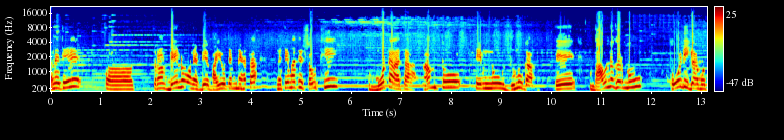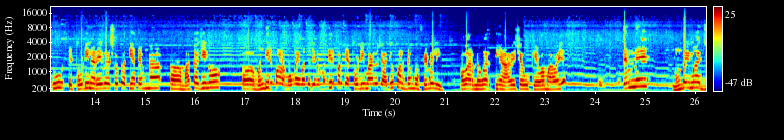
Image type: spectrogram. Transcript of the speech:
અને તે ત્રણ બહેનો અને બે ભાઈઓ તેમને હતા અને તેમાંથી સૌથી મોટા હતા. આમ તો તેમનું જૂનું ગામ એ ભાવનગરનું થોડી ગામ હતું. કે થોડીના રહેવાસ હતો. ત્યાં તેમના માતાજીનો મંદિર પણ, મુંબઈ માતાજીનું મંદિર પણ ત્યાં થોડીમાં આવેલું છે. હજુ પણ તેમનું ફેમિલી અવારનવાર ત્યાં આવે છે એવું કહેવામાં આવે છે. તેમને મુંબઈમાં જ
